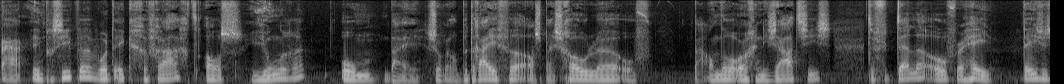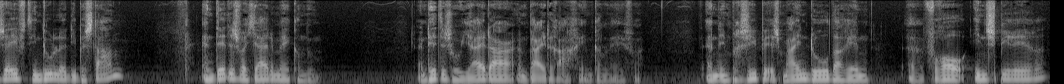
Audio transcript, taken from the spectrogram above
Ja, in principe word ik gevraagd als jongere om bij zowel bedrijven als bij scholen of bij andere organisaties te vertellen over: hey, deze 17 doelen die bestaan en dit is wat jij ermee kan doen. En dit is hoe jij daar een bijdrage in kan leveren. En in principe is mijn doel daarin uh, vooral inspireren,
